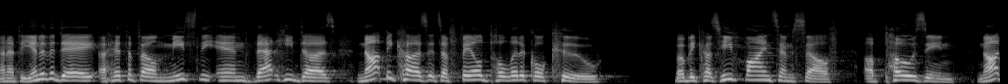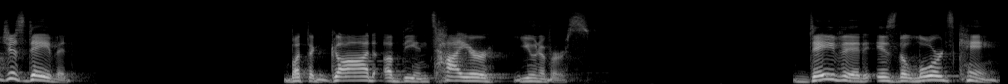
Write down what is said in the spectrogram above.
And at the end of the day, Ahithophel meets the end that he does, not because it's a failed political coup, but because he finds himself opposing not just David, but the God of the entire universe. David is the Lord's king.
